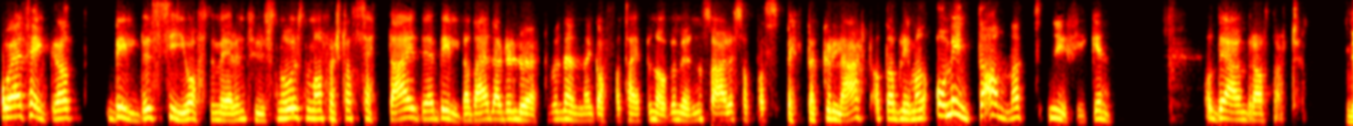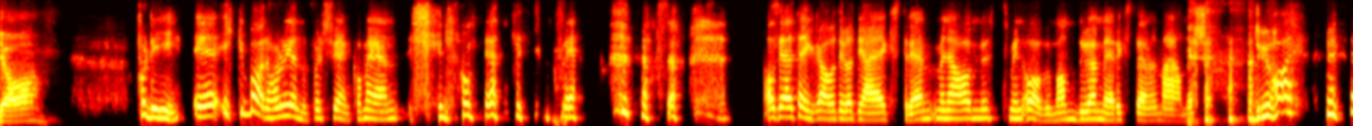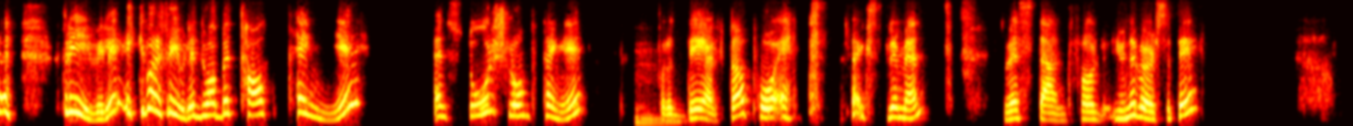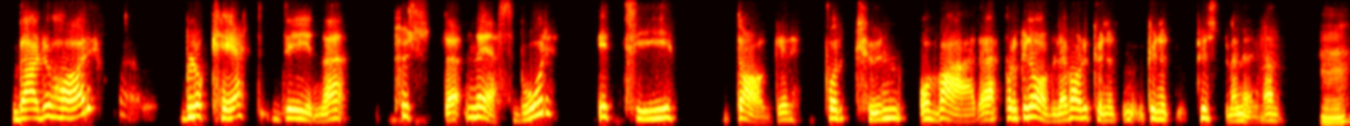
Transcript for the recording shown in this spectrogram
Och jag tänker att bilder sier jo ofte mer än tusen ord. Så når man først har sett deg, det bildet av deg der du løper med denne gaffateipen over munnen, så er det såpass spektakulært at da blir man om inte annet nyfiken. Og det er jo en bra start. Ja. Fordi eh, ikke bare har du gjennomført 21,1 km med altså, altså, Jeg tenker av og til at jeg er ekstrem, men jeg har møtt min overmann. Du er mer ekstrem enn meg, Anders. Du har frivillig, ikke bare frivillig, du har betalt penger en stor slump penger mm. for å delta på et eksperiment ved Stanford University, der du har blokkert dine puste-nesebor i ti dager for kun å være For å kunne overleve har du kunnet, kunnet puste med munnen. Mm.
